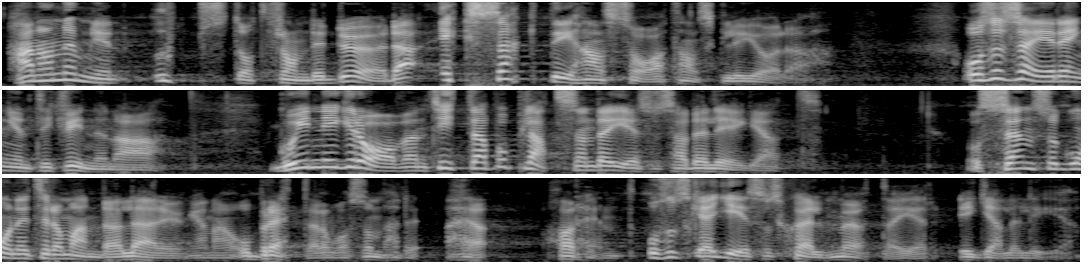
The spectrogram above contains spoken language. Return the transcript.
Han har nämligen uppstått från de döda, exakt det han sa att han skulle göra. Och så säger ängeln till kvinnorna, gå in i graven, titta på platsen där Jesus hade legat. Och sen så går ni till de andra lärjungarna och berättar om vad som hade, har hänt. Och så ska Jesus själv möta er i Galileen.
